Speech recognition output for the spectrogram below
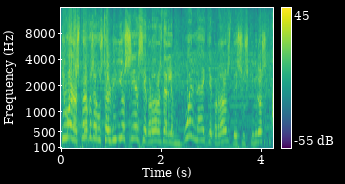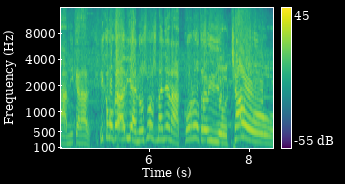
Y bueno, espero que os haya gustado el vídeo, si es así, acordaros de darle un buen like y acordaros de suscribiros a mi canal. Y como cada día, nos vemos mañana con otro vídeo. ¡Chao!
